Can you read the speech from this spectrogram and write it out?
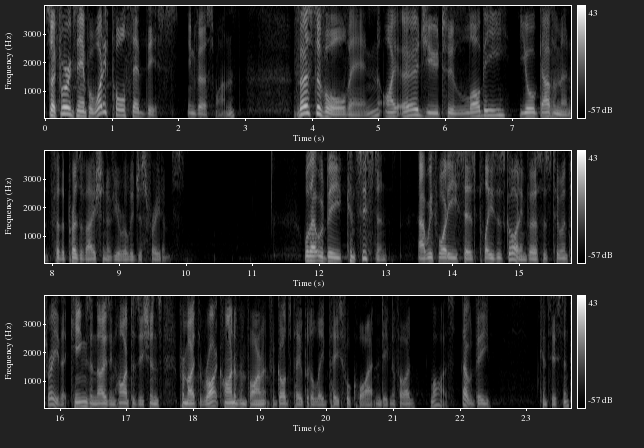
So, for example, what if Paul said this in verse 1? First of all, then, I urge you to lobby your government for the preservation of your religious freedoms. Well, that would be consistent uh, with what he says pleases God in verses 2 and 3 that kings and those in high positions promote the right kind of environment for God's people to lead peaceful, quiet, and dignified lives. That would be consistent.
